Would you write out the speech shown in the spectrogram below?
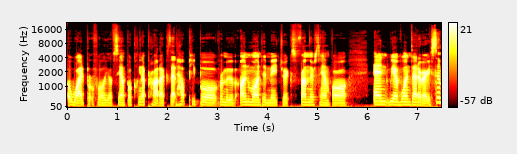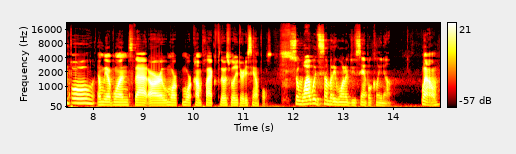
a wide portfolio of sample cleanup products that help people remove unwanted matrix from their sample. And we have ones that are very simple and we have ones that are more more complex for those really dirty samples. So why would somebody want to do sample cleanup? Well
